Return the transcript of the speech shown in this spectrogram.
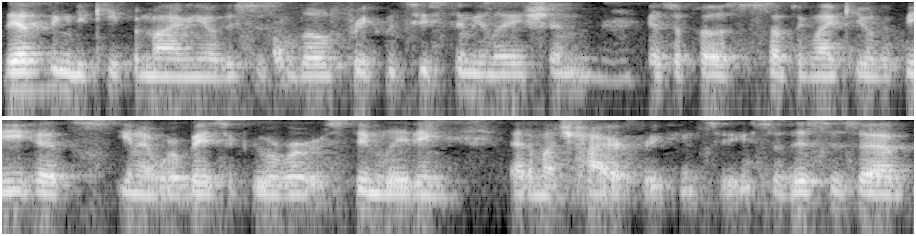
The other thing to keep in mind, you know, this is low frequency stimulation as opposed to something like, you know, the V hits, you know, we're basically, we're stimulating at a much higher frequency. So this is a,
